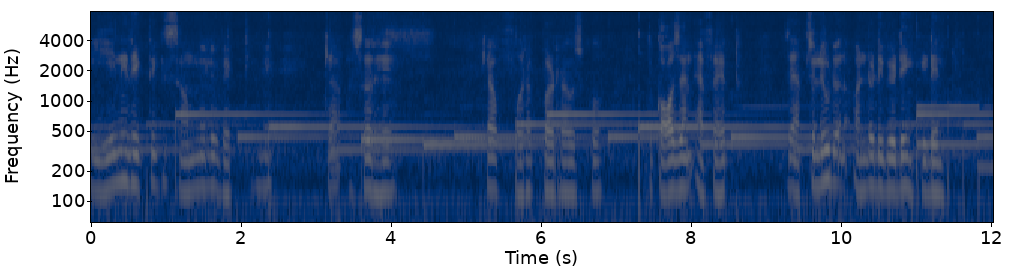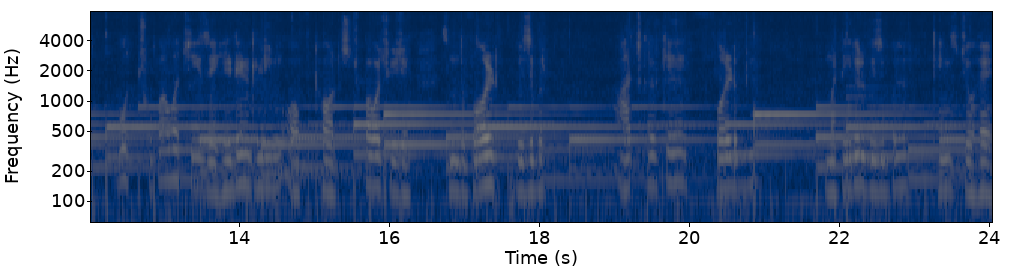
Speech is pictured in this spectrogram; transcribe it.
ये नहीं देखते कि सामने वाले व्यक्ति में क्या असर है क्या फ़र्क पड़ रहा है उसको the cause and effect is absolute and undeviating hidden वो छुपा हुआ चीज़ है हिडन रील ऑफ़ थॉट्स छुपा हुआ चीज़ है। इन द वर्ल्ड विजिबल आजकल के वर्ल्ड में मटेरियल विजिबल थिंग्स जो है,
